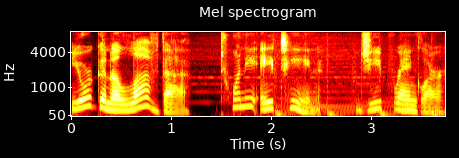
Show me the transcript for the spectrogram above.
You're gonna love the 2018 Jeep Wrangler.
